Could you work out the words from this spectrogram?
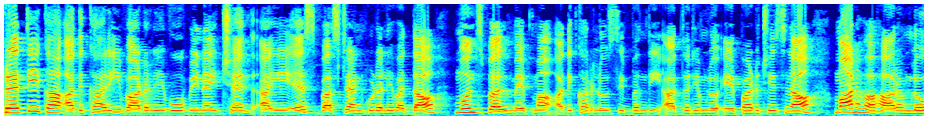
ప్రత్యేక అధికారి Vadarevu Vinay Chand IAS bus stand గుడలి వద్ద మున్సిపల్ మెప్మా అధికారులు సిబ్బంది ఆధ్వర్యంలో ఏర్పాటు చేసిన మానవహారంలో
